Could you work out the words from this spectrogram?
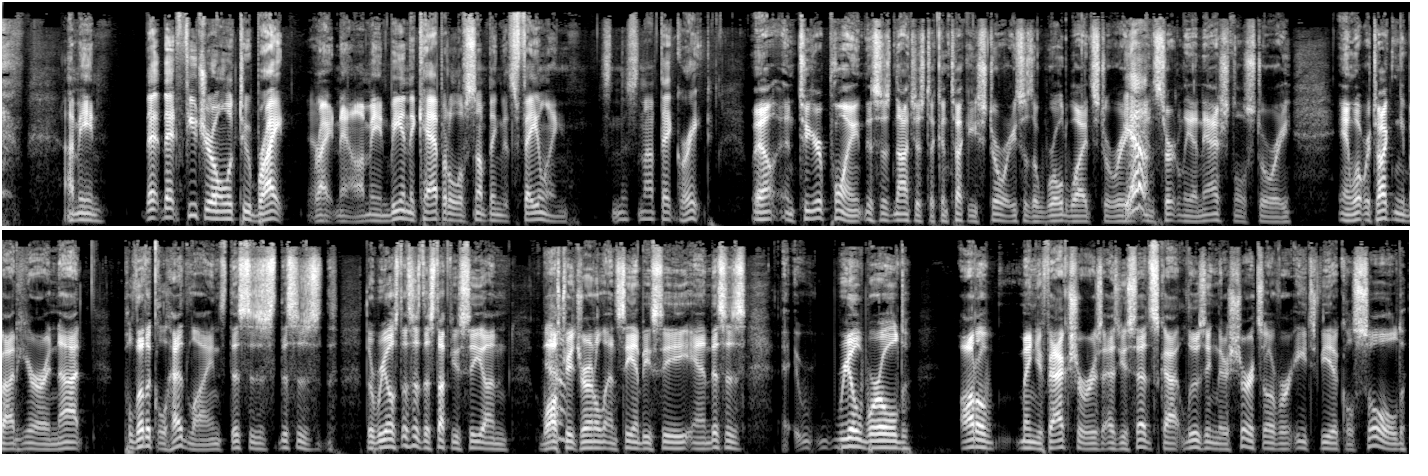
I mean that that future don't look too bright right now. I mean, being the capital of something that's failing, it's, it's not that great. Well, and to your point, this is not just a Kentucky story. This is a worldwide story Yeah. and certainly a national story. And what we're talking about here are not political headlines. This is this is the real. This is the stuff you see on Wall Yeah. Street Journal and CNBC, and this is uh, real world auto manufacturers, as you said, Scott, losing their shirts over each vehicle sold.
